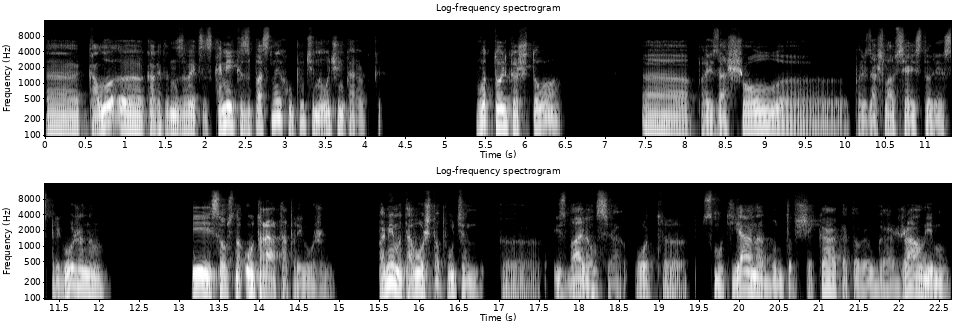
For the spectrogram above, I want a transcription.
коло, э, как это называется, скамейка запасных у Путина очень короткая. Вот только что э, произошел, произошла вся история с Пригожиным и, собственно, утрата Пригожина. Помимо того, что Путин избавился от смутьяна, бунтовщика, который угрожал ему,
